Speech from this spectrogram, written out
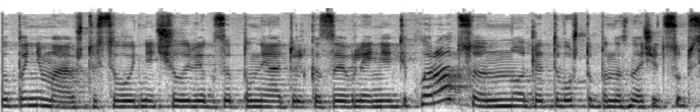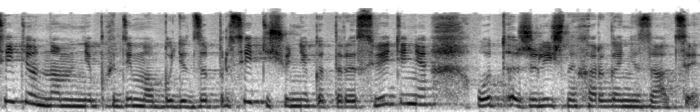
Мы понимаем, что сегодня человек заполняет только заявление, декларацию, но для того, чтобы назначить субсидию, нам необходимо будет запросить еще некоторые сведения от жилищных организаций.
